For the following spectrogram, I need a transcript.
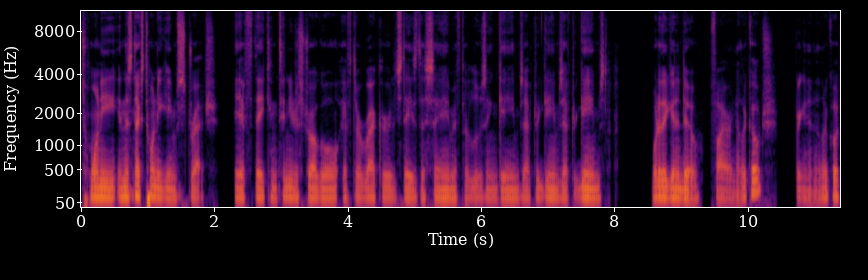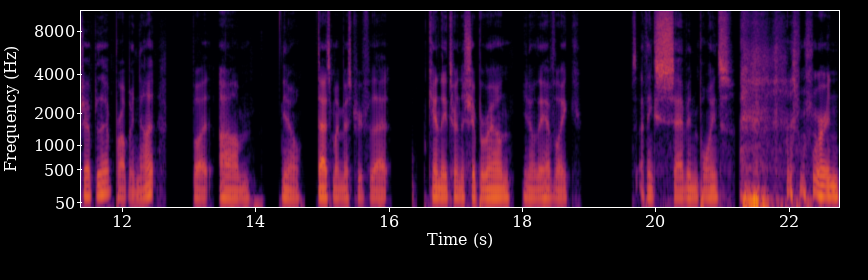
twenty, in this next twenty game stretch, if they continue to struggle, if their record stays the same, if they're losing games after games after games, what are they going to do? Fire another coach? Bring in another coach after that? Probably not. But um, you know, that's my mystery for that. Can they turn the ship around? You know, they have like I think 7 points. We're in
